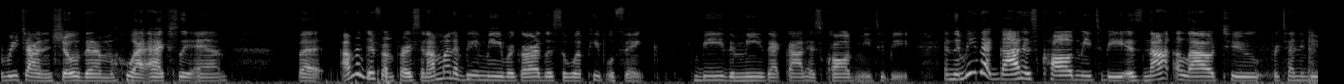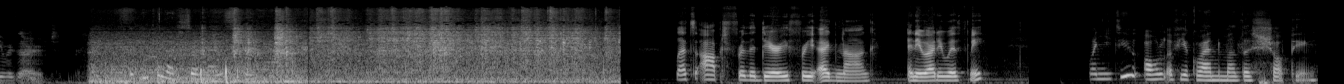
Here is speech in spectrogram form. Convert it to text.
reach out and show them who i actually am. But i'm a different person. I'm gonna be me regardless of what people think. Be the me that god has called me to be. And the me that god has called me to be is not allowed to pretend to be reserved. The people are so nice. Let's opt for the dairy-free eggnog. Anybody with me? When you do all of your grandmother's shopping,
